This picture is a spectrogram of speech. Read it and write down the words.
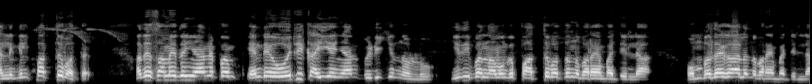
അല്ലെങ്കിൽ പത്ത് പത്ത്. അതേസമയത്ത് ഞാനിപ്പം എന്റെ ഒരു കൈയെ ഞാൻ പിടിക്കുന്നുള്ളൂ. ഇതിപ്പം നമുക്ക് പത്ത് എന്ന് പറയാൻ പറ്റില്ല ഒമ്പതേകാൽ എന്ന് പറയാൻ പറ്റില്ല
